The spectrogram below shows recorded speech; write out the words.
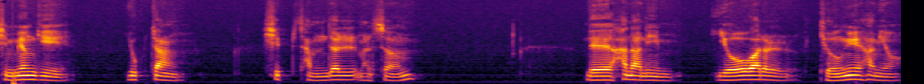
신명기 6장 13절 말씀. 내 하나님 여호와를 경외하며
